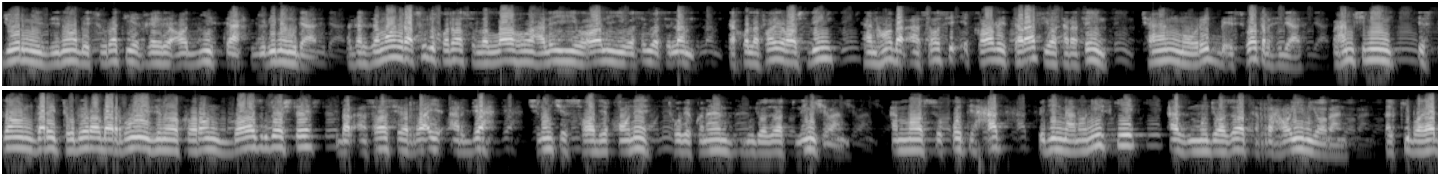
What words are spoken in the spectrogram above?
جرم زنا به صورت غیرعادی سختگیری نموده است و در زمان رسول خدا صلی الله علیه و آله و وسلم و خلفای راشدین تنها بر اساس اقرار طرف یا طرفین چند مورد به اثبات رسیده است و همچنین اسلام در توبه را بر روی زناکاران باز گذاشته بر اساس رأی ارجح چنانچه صادقانه توبه کنند مجازات نمی‌شوند. اما سقوط حد بدین معنا نیست که از مجازات رهایی مییابند بلکه باید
